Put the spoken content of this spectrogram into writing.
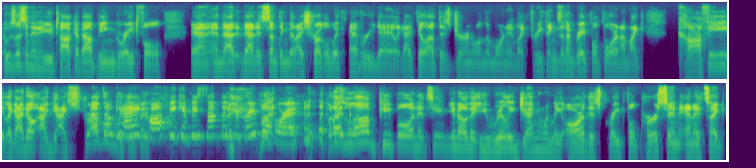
I was listening to you talk about being grateful, and and that that is something that I struggle with every day. Like I fill out this journal in the morning of like three things that I'm grateful for, and I'm like, coffee. Like I don't, I, I struggle That's okay. with it. But, Coffee can be something you're grateful but, for. It. but I love people, and it's you know that you really genuinely are this grateful person, and it's like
